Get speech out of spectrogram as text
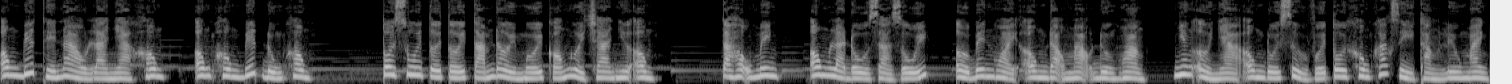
Ông biết thế nào là nhà không? Ông không biết đúng không? Tôi xui tới tới tám đời mới có người cha như ông. Tạ Hậu Minh, ông là đồ giả dối, ở bên ngoài ông đạo mạo đường hoàng, nhưng ở nhà ông đối xử với tôi không khác gì thằng lưu manh.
